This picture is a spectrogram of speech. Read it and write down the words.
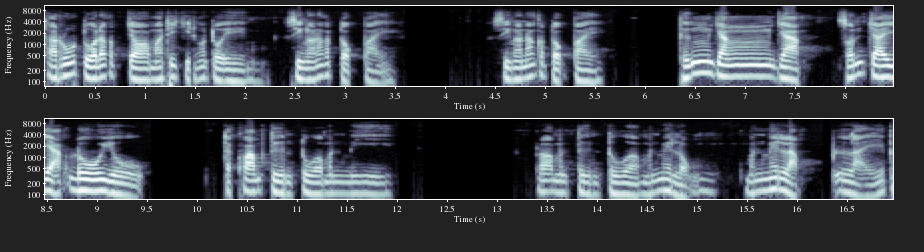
ถ้ารู้ตัวแล้วก็จอมาที่จิตของตัวเอง สิ่งเหล่านั้นก็ตกไป สิ่งเหล่านั้นก็ตกไป ถึงยังอยากสนใจอยากดูอยู่ แต่ความตื่นตัวมันมี ราะมันตื่นตัวมันไม่หลง มันไม่หลับไหลไป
